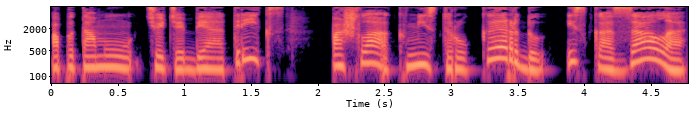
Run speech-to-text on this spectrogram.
а потому тетя Беатрикс пошла к мистеру Керду и сказала...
